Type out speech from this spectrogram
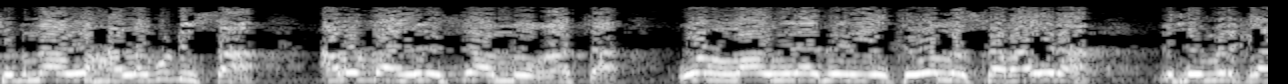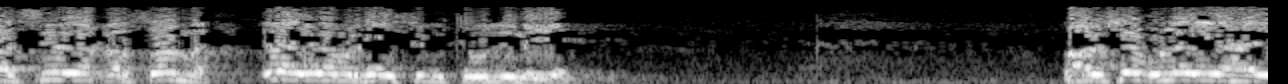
tubnaa waxaa lagu dhisaa cala daahiri sidaa muuqata wallahu ilaa man yatawalla saraa'ira wixii markaa sidaa qarsoonna ilahay baa markaa isagu tawlinaya waxau sheekhu leeyahay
